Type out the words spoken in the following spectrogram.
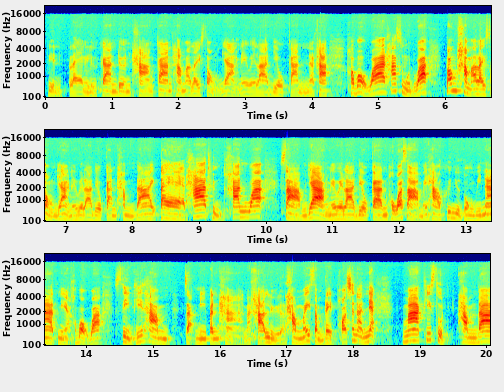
เปลี่ยนแปลง หรือการเดินทางการทำอะไรสองอย่างในเวลาเดียวกันนะคะ เขาบอกว่าถ้าสมมติว่าต้องทำอะไรสองอย่างในเวลาเดียวกันทำได้ แต่ถ้าถึงขั้นว่า 3 อย่างในเวลาเดียวกัน เพราะว่า3ไม้เท้าขึ้นอยู่ตรงวินาศเนี่ยเขาบอกว่าสิ่งที่ทำจะมีปัญหานะคะ หรือทำไม่สำเร็จ เพราะฉะนั้นเนี่ยมากที่สุดทำได้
